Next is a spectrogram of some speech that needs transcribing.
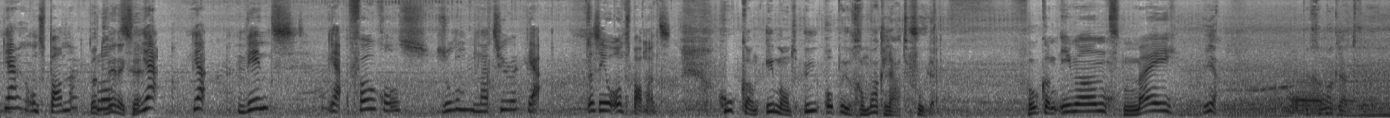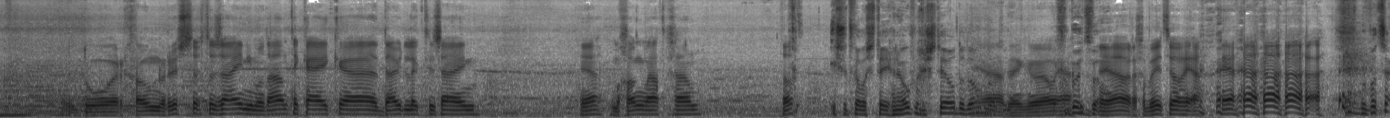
Ja, ontspannen. Dat klopt. werkt, hè? Ja, ja, wind, ja, vogels, zon, natuur. Ja, dat is heel ontspannend. Hoe kan iemand u op uw gemak laten voelen? Hoe kan iemand mij Ja, op gemak laten voelen. door gewoon rustig te zijn, iemand aan te kijken, duidelijk te zijn, ja, mijn gang laten gaan? Dat? Is het wel eens tegenovergestelde dan? Ja, Dat- denk ik wel. dat Ja. gebeurt wel. Ja, dat gebeurt wel, ja. Maar Wat,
